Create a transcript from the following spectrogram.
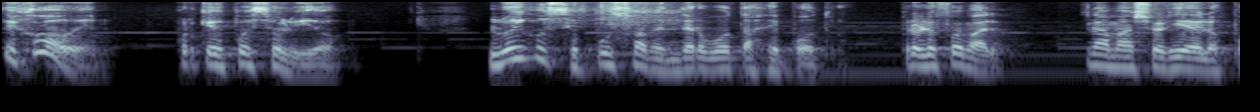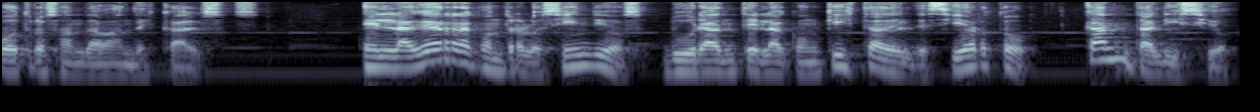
De joven, porque después se olvidó. Luego se puso a vender botas de potro, pero le fue mal. La mayoría de los potros andaban descalzos. En la guerra contra los indios, durante la conquista del desierto, Cantalicio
